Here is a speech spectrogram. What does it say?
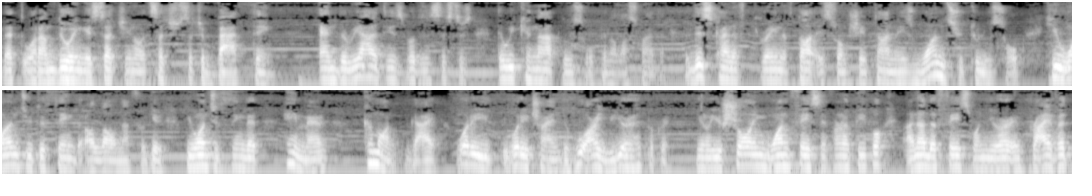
that what I'm doing is such, you know, it's such such a bad thing. And the reality is, brothers and sisters, that we cannot lose hope in Allah subhanahu. This kind of train of thought is from shaitan and he wants you to lose hope. He wants you to think that Allah will not forgive you. He wants you to think that, hey man, Come on, guy. What are you, what are you trying to do? Who are you? You're a hypocrite. You know, you're showing one face in front of people, another face when you're in private,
